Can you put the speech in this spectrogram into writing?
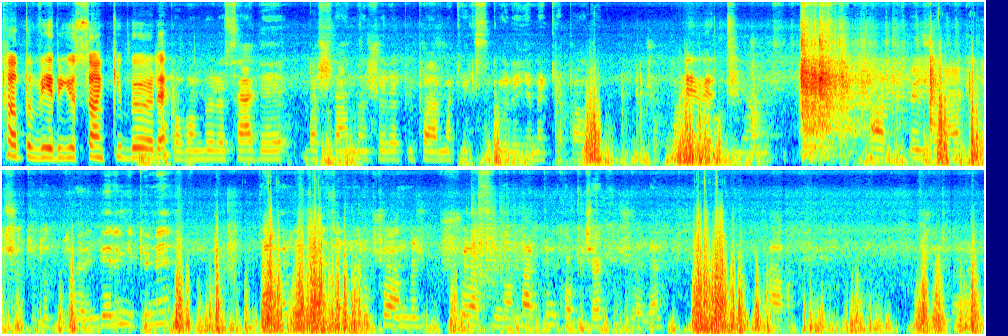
tadı veriyor sanki böyle. Babam böyle sade başlarından şöyle bir parmak eksik öyle yemek yapardı. Çok da Evet. yani. Artık ben şöyle arkadaşa tutup tutuvereyim. Benim ipimi tamirleyeceğiz canlarım. Şu anda şurasından baktım kopacak. Şöyle. Aa bak. Şöyle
